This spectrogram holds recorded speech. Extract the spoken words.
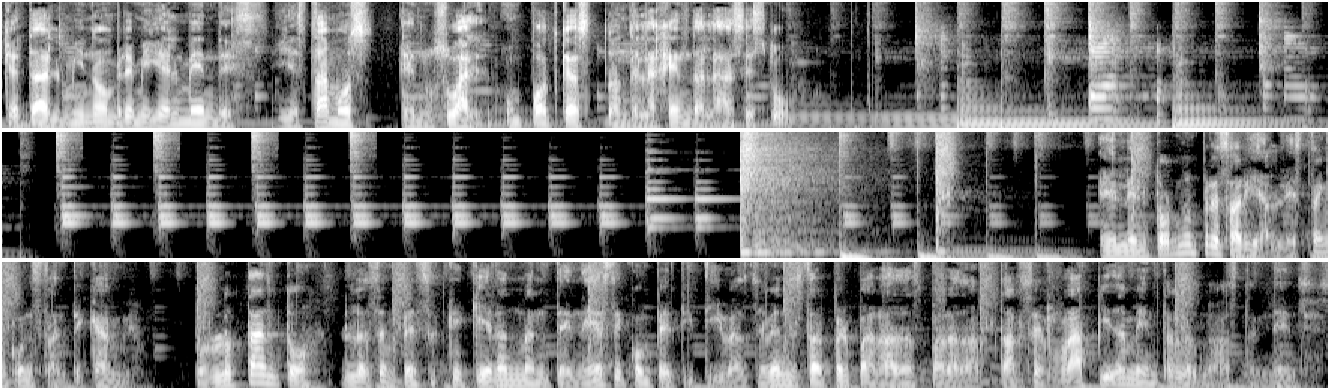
¿Qué tal? Mi nombre es Miguel Méndez y estamos en Usual, un podcast donde la agenda la haces tú. El entorno empresarial está en constante cambio. Por lo tanto, las empresas que quieran mantenerse competitivas deben estar preparadas para adaptarse rápidamente a las nuevas tendencias.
